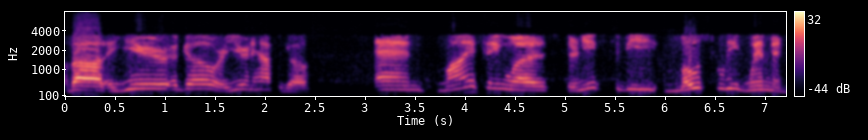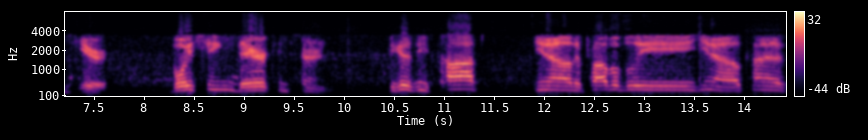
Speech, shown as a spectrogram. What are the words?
about a year ago or a year and a half ago. And my thing was there needs to be mostly women here voicing their concerns because these cops, you know, they're probably, you know, kind of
